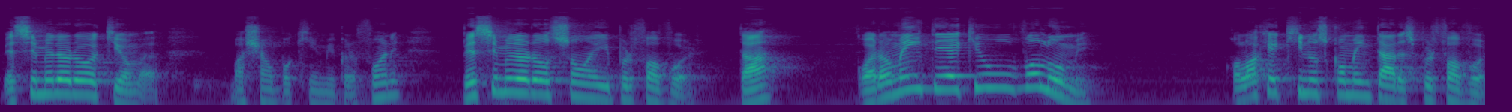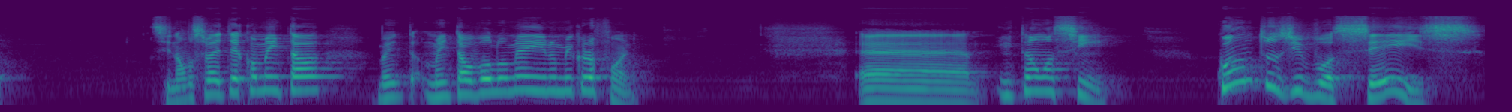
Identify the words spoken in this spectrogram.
Vê se melhorou aqui. Ó. Baixar um pouquinho o microfone. Vê se melhorou o som aí, por favor. Tá? Agora aumentei aqui o volume. Coloque aqui nos comentários, por favor. Senão você vai ter que comentar, aumentar o volume aí no microfone. É, então, assim, quantos de vocês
